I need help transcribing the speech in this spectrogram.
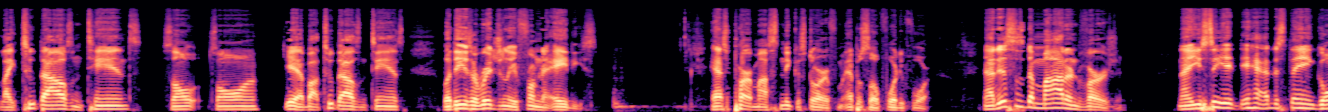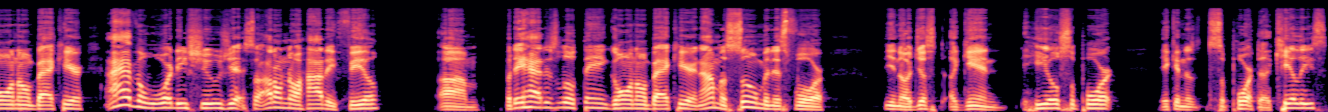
like 2010s, so so on. Yeah, about 2010s. But these originally from the 80s, as per my sneaker story from episode 44. Now this is the modern version. Now you see it, they had this thing going on back here. I haven't wore these shoes yet, so I don't know how they feel. Um, but they had this little thing going on back here, and I'm assuming it's for, you know, just again heel support. It can support the Achilles,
